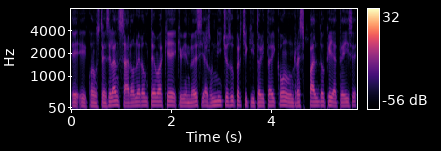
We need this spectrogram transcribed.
eh, eh, cuando ustedes se lanzaron era un tema que, que bien lo decías, un nicho súper chiquito, ahorita hay como un respaldo que ya te dice,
